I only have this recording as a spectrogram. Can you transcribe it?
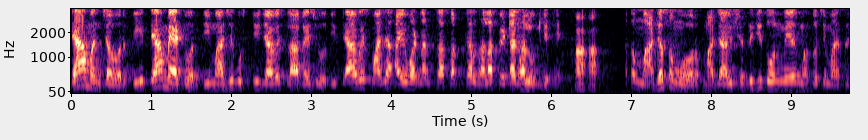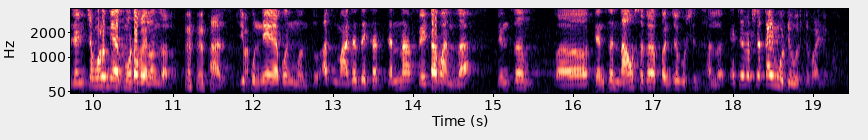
त्या मंचावरती त्या मॅटवरती माझी कुस्ती ज्यावेळेस लागायची होती त्यावेळेस माझ्या आई वडिलांचा सत्कार झाला फेटा घालून तिथे. आता माझ्यासमोर माझ्या आयुष्यातली जी दोन महत्वाची माणसं ज्यांच्यामुळे मी आज मोठा पैलवान झालो. आज जी पुण्य आपण म्हणतो आज माझ्या देखत त्यांना फेटा बांधला त्यांचं त्यांचं नाव सगळं पंचगोष्टीत झालं याच्यापेक्षा काय मोठी गोष्ट पाहिजे मला.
